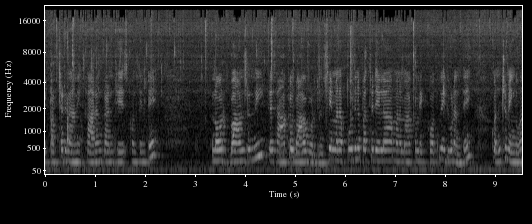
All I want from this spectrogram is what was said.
ఈ పచ్చడి కానీ కారం కానీ చేసుకొని తింటే నోరు బాగుంటుంది ప్లస్ ఆకలి బాగా పడుతుంది సేమ్ మన పుదీనా పచ్చడి ఎలా మనం ఆకలి ఎక్కువ అవుతుంది ఇది కూడా అంతే. కొంచెం ఇంగువ.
